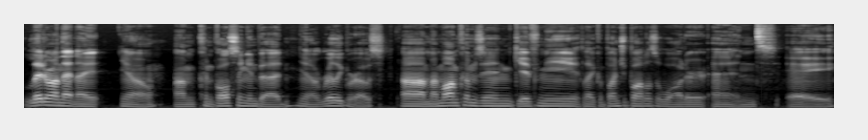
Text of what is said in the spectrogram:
later on that night, you know, I'm convulsing in bed, you know, really gross. Uh, my mom comes in, gives me like a bunch of bottles of water and a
